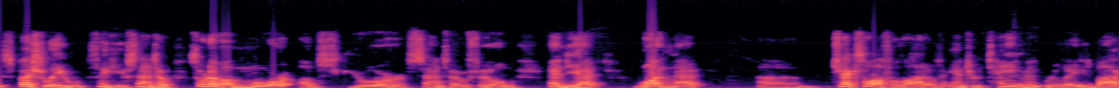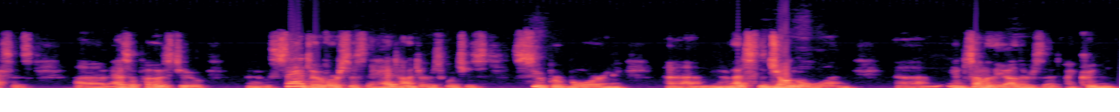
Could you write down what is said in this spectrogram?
especially thinking of Santo, sort of a more obscure Santo film, and yet one that um, checks off a lot of entertainment related boxes uh, as opposed to you know, Santo versus the Headhunters, which is super boring. Um, you know, that's the jungle one, um, and some of the others that I couldn't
